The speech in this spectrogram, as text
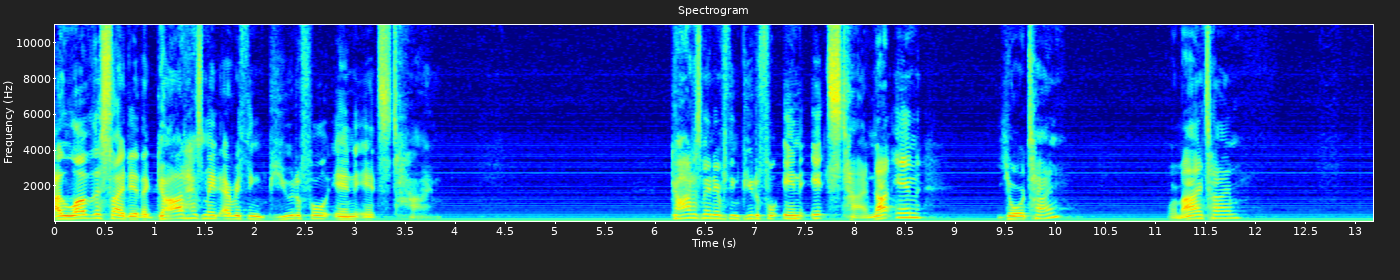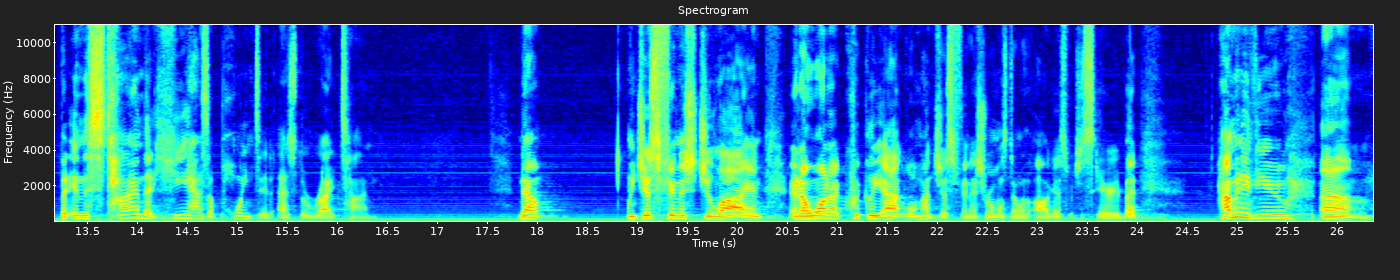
I love this idea that God has made everything beautiful in its time. God has made everything beautiful in its time, not in your time or my time, but in this time that He has appointed as the right time. Now, we just finished July, and, and I want to quickly add well, not just finished, we're almost done with August, which is scary, but how many of you, um,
